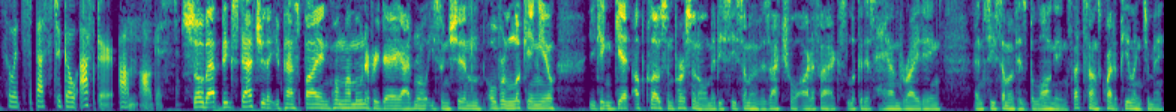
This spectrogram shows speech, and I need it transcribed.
so it's best to go after um, August. So that big statue that you pass by in Gwanghwamun every day, Admiral Isun Shin overlooking you, you can get up close and personal, maybe see some of his actual artifacts, look at his handwriting, and see some of his belongings. That sounds quite appealing to me.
